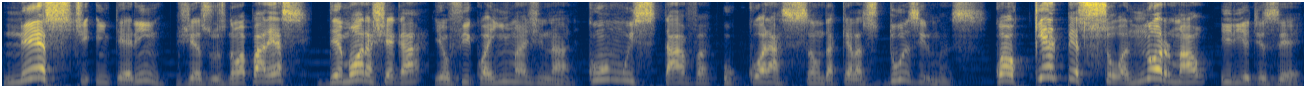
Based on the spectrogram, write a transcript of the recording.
Neste interim, Jesus não aparece, demora a chegar e eu fico a imaginar como estava o coração daquelas duas irmãs. Qualquer pessoa normal iria dizer:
